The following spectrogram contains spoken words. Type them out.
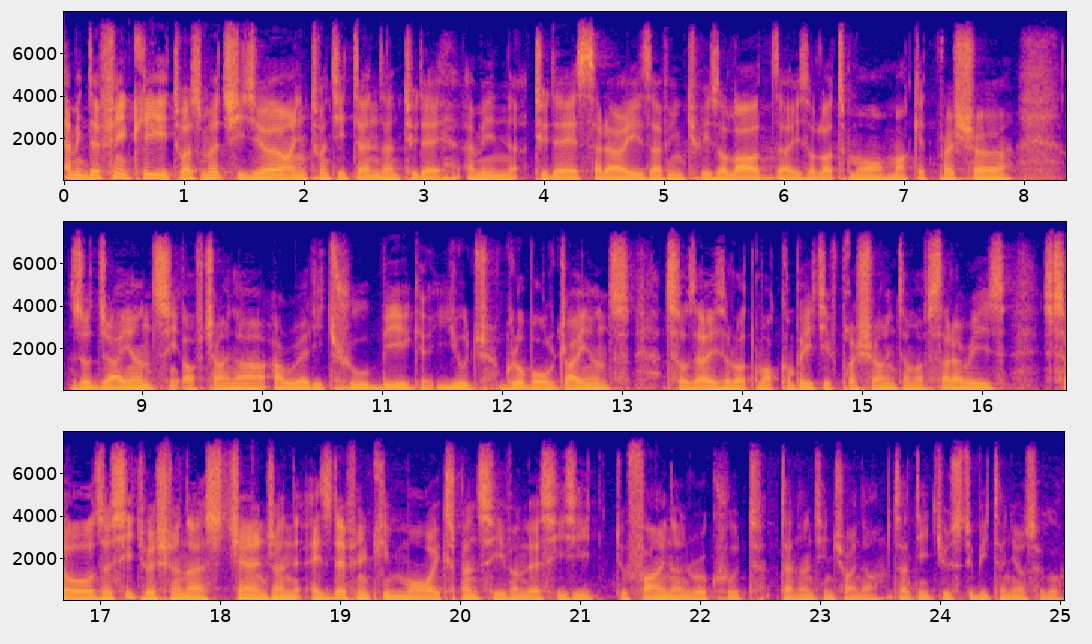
I mean, definitely it was much easier in 2010 than today. I mean, today salaries have increased a lot. There is a lot more market pressure. The giants of China are really true big, huge global giants. So there is a lot more competitive pressure in terms of salaries. So the situation has changed and it's definitely more expensive and less easy to find and recruit talent in China than it used to be 10 years ago.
